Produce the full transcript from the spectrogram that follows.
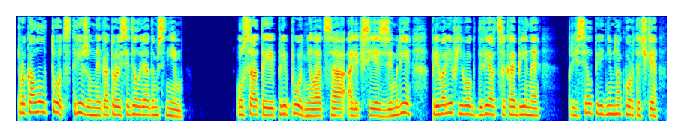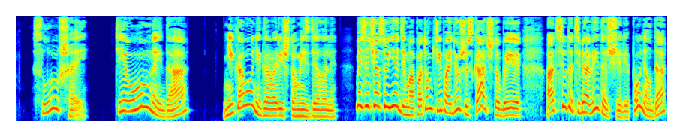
проколол тот стриженный, который сидел рядом с ним. Усатый приподнял отца Алексея с земли, привалив его к дверце кабины, присел перед ним на корточке. «Слушай, «Ты умный, да? Никому не говори, что мы сделали. Мы сейчас уедем, а потом ты пойдешь искать, чтобы отсюда тебя вытащили, понял, да?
